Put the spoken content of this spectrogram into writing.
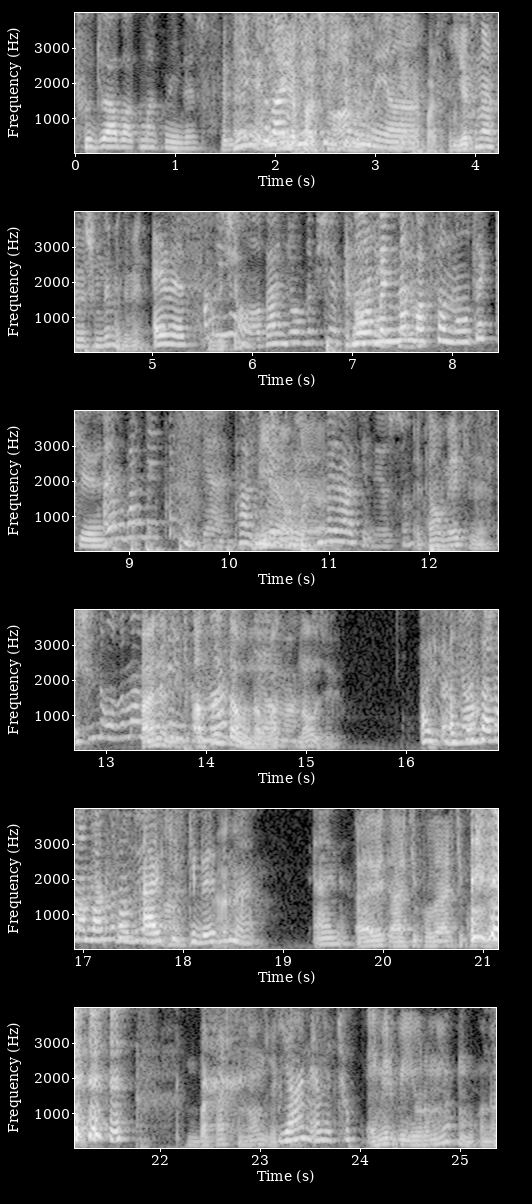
çocuğa bakmak nedir? Ya niye, Evet, bu kadar niye yaparsın düştün bunu? mü ya? Niye yaparsın Yakın arkadaşım demedi mi? Evet. Kız Ama için. yok, bence onda bir şey yok. De Normalinden baksan ne olacak ki? Ay Ama ben de yaparım ki yani. Takip Niye etmiyorsun, yani? merak ediyorsun. E tamam ekle. E şimdi o zaman Aynen. böyle insanlar Asıl da hesabından bak. ama. Ne olacak? Ay işte asıl hesabından baksan erkek gibi değil mi? Yani. E, Evet erkek olu erkek oluyor. Bakarsın ne olacak? sen? Yani evet çok Emir bir yorumun yok mu bu konuda?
